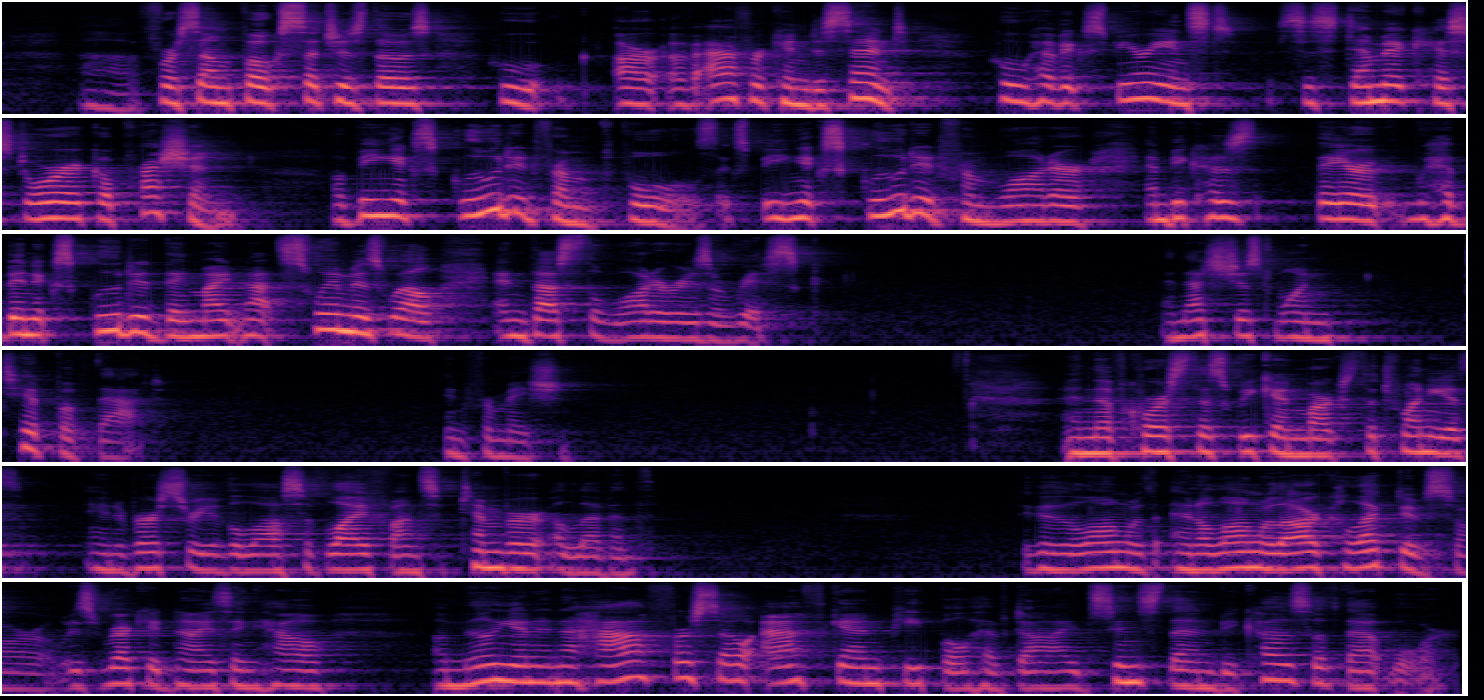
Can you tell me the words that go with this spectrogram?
Uh, for some folks, such as those who are of African descent who have experienced systemic historic oppression of being excluded from pools, being excluded from water, and because they are, have been excluded, they might not swim as well, and thus the water is a risk. And that's just one tip of that information. And of course, this weekend marks the 20th anniversary of the loss of life on September 11th. Because along with, and along with our collective sorrow is recognizing how a million and a half or so Afghan people have died since then because of that war.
